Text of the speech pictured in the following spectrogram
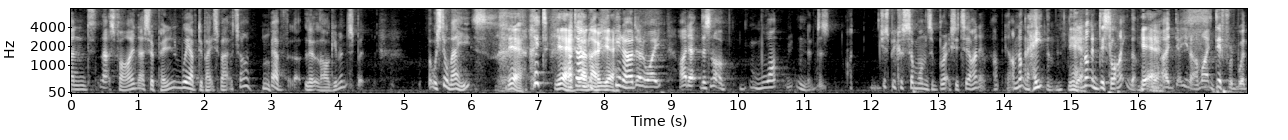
and that's fine. That's their opinion. We have debates about the time. Hmm. We have little arguments, but but we're still mates. Yeah. It- Yeah, I don't I know, yeah. You know, I don't know why. I don't. There's not a one. There's, just because someone's a Brexiteer, I don't, I'm, I'm not going to hate them. Yeah. I'm not going to dislike them. Yeah. I, you know, I might differ with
